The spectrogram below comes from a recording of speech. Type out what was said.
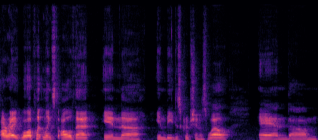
All right. Well, I'll put links to all of that in uh, in the description as well. And um,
